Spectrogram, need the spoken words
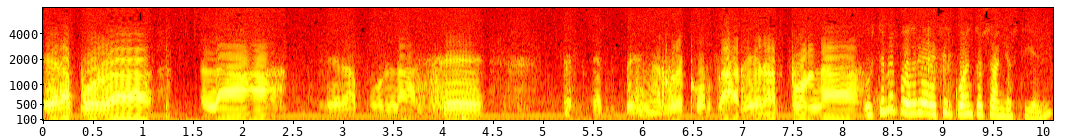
era por ah, la era por la C déjenme recordar, era por la ¿Usted me podría decir cuántos años tiene?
